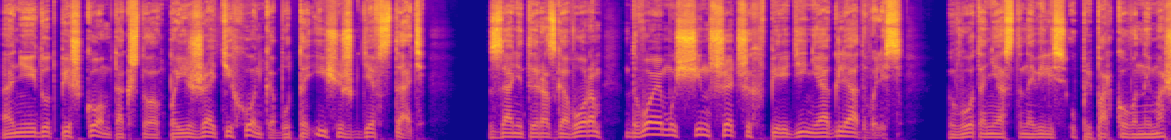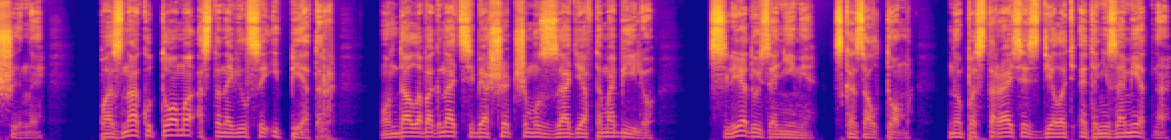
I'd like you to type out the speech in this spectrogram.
Они идут пешком, так что поезжай тихонько, будто ищешь, где встать. Занятые разговором, двое мужчин, шедших впереди, не оглядывались. Вот они остановились у припаркованной машины. По знаку Тома остановился и Петр. Он дал обогнать себя шедшему сзади автомобилю. «Следуй за ними», — сказал Том. «Но постарайся сделать это незаметно.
